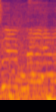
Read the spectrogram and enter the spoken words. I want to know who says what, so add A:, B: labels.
A: In the.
